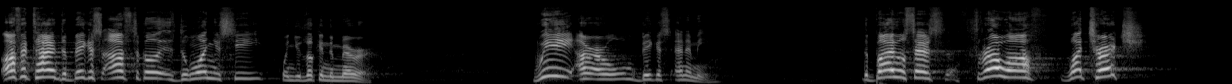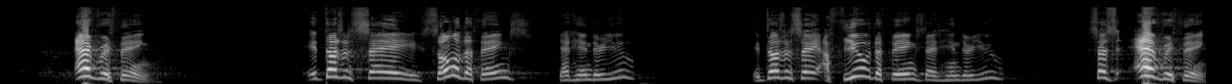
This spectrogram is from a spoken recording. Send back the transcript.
Oftentimes, the biggest obstacle is the one you see when you look in the mirror. We are our own biggest enemy. The Bible says, throw off what church? Everything. It doesn't say some of the things that hinder you. It doesn't say a few of the things that hinder you. It says everything.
